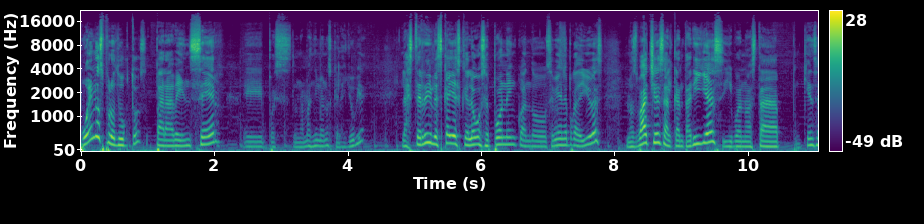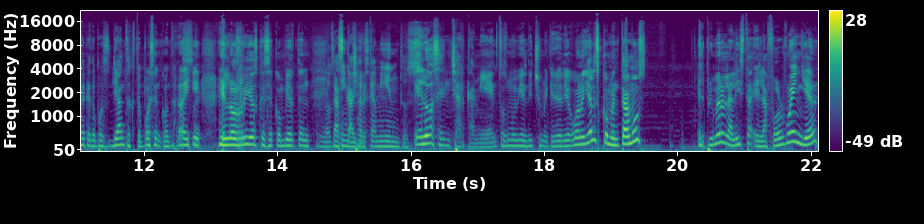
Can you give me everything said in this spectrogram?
buenos productos para vencer, eh, pues nada más ni menos que la lluvia. Las terribles calles que luego se ponen cuando se viene la época de lluvias, los baches, alcantarillas y bueno, hasta quién sabe qué te puedes, llantas que te puedes encontrar ahí en los ríos que se convierten Los las calles. encharcamientos. En los encharcamientos, muy bien dicho, mi querido Diego. Bueno, ya les comentamos. El primero en la lista, el la Ford Ranger,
